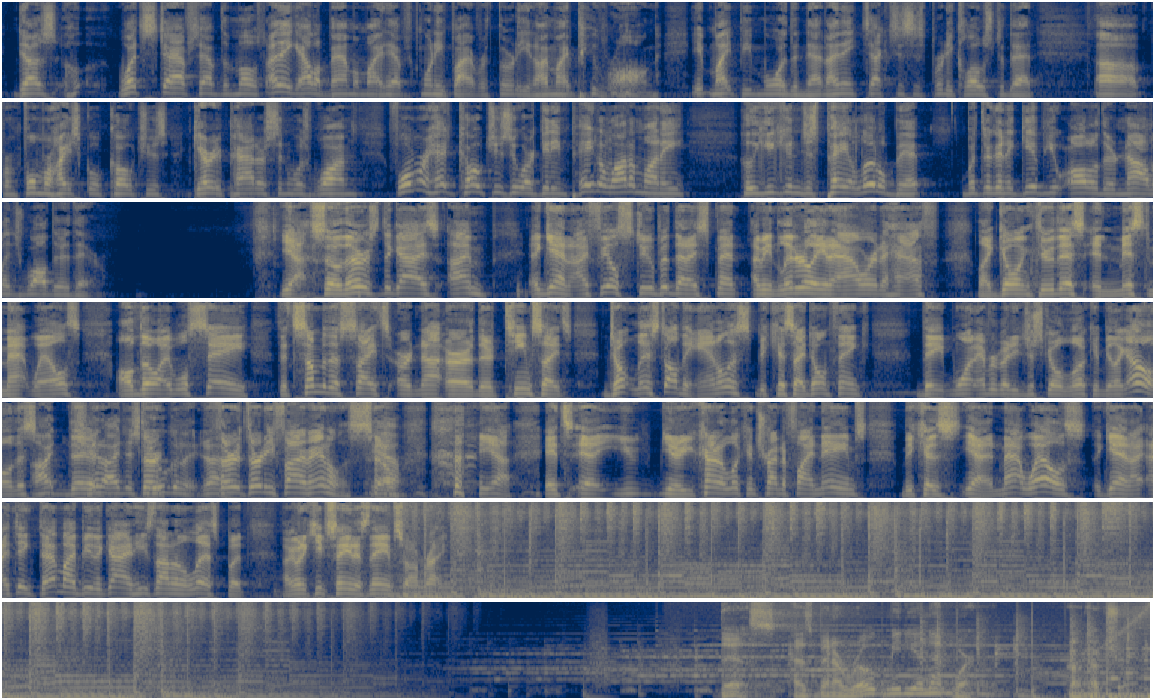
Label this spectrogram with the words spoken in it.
does what staffs have the most? I think Alabama might have 25 or 30, and I might be wrong. It might be more than that. I think Texas is pretty close to that. Uh, from former high school coaches, Gary Patterson was one. Former head coaches who are getting paid a lot of money, who you can just pay a little bit, but they're going to give you all of their knowledge while they're there. Yeah, so there's the guys. I'm again. I feel stupid that I spent. I mean, literally an hour and a half, like going through this and missed Matt Wells. Although I will say that some of the sites are not, or their team sites don't list all the analysts because I don't think they want everybody to just go look and be like, oh, this. I- they- shit, I just Googled it, yeah. thir- Thirty-five analysts. So yeah, it's uh, you. You know, you kind of look and trying to find names because yeah, and Matt Wells again. I, I think that might be the guy, and he's not on the list, but I'm going to keep saying his name, so I'm right. This has been a Rogue Media Network production.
